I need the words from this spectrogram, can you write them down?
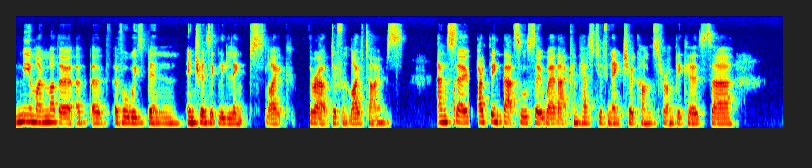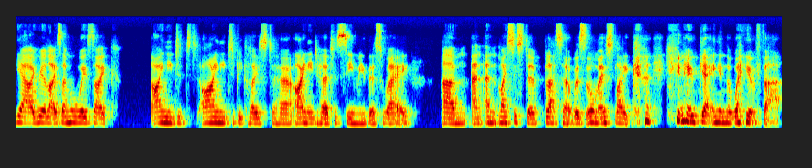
me and my mother have, have, have always been intrinsically linked, like throughout different lifetimes and so i think that's also where that competitive nature comes from because uh yeah i realize i'm always like i needed i need to be close to her. I need her to see me this way. Um and and my sister bless her was almost like you know getting in the way of that.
